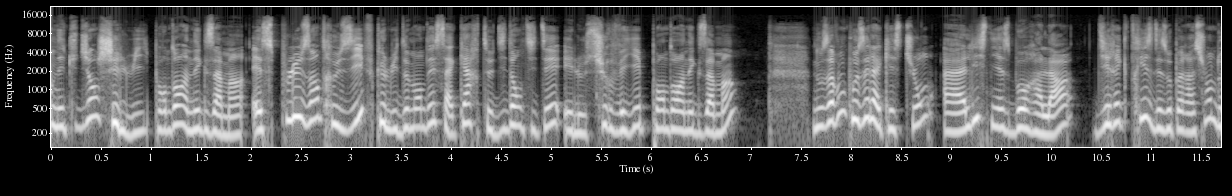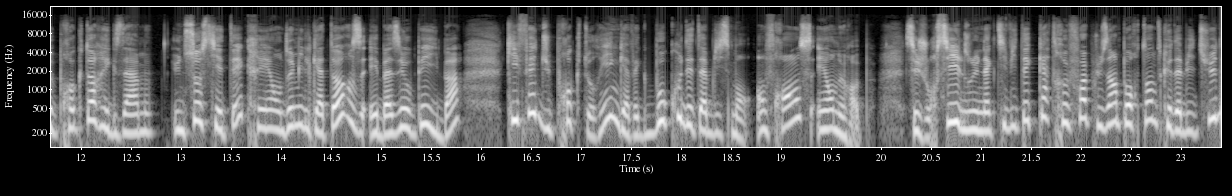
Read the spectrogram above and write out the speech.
un étudiant chez lui pendant un examen, est-ce plus intrusif que lui demander sa carte d'identité et le surveiller pendant un examen? Nous avons posé la question à Alice Niesborala, directrice des opérations de Proctor Exam, une société créée en 2014 et basée aux Pays-Bas qui fait du proctoring avec beaucoup d'établissements en France et en Europe. Ces jours-ci, ils ont une activité quatre fois plus importante que d'habitude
